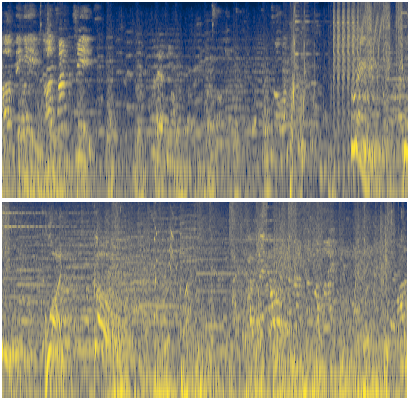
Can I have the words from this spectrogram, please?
Uh, Biggie, uh, time for cheese. three, two, one, go. Find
